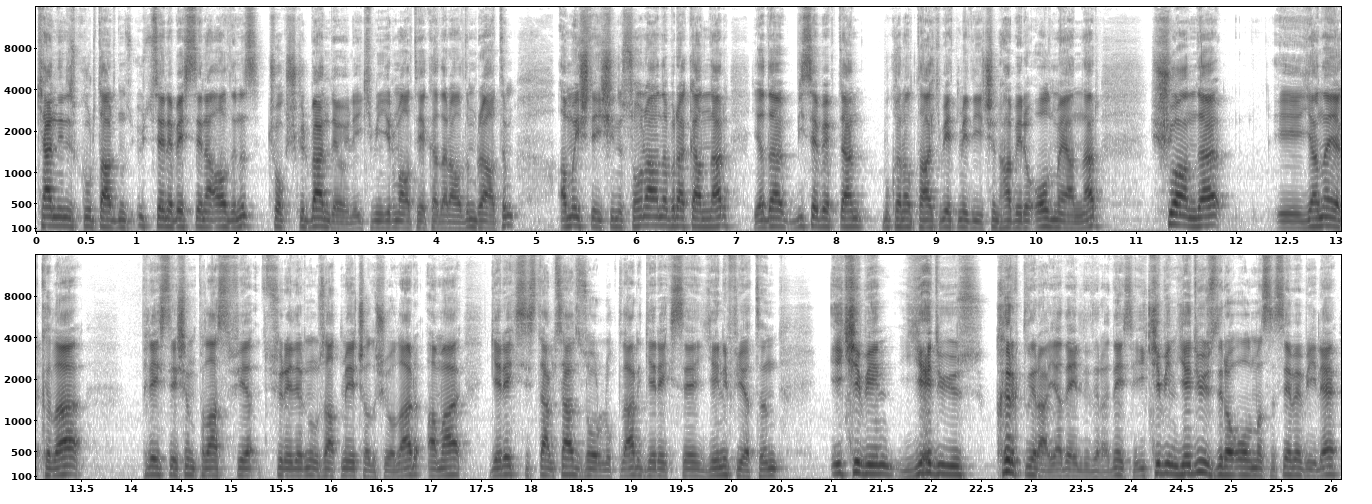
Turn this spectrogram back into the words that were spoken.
kendiniz kurtardınız. 3 sene 5 sene aldınız. Çok şükür ben de öyle. 2026'ya kadar aldım rahatım. Ama işte işini son ana bırakanlar ya da bir sebepten bu kanalı takip etmediği için haberi olmayanlar şu anda e, yana yakıla PlayStation Plus fiyat, sürelerini uzatmaya çalışıyorlar ama gerek sistemsel zorluklar gerekse yeni fiyatın 2740 lira ya da 50 lira neyse 2700 lira olması sebebiyle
